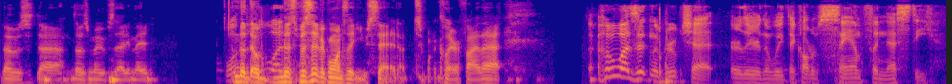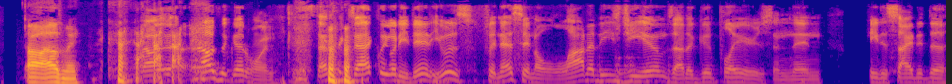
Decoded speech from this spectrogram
those uh, those moves that he made. Wh- The, the, the specific ones that you said. I just want to clarify that. Who was it in the group chat earlier in the week? They called him Sam Finesti. Oh, that was me. That, that was a good one because that's exactly what he did. He was finessing a lot of these GMs out of good players, and then he decided to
